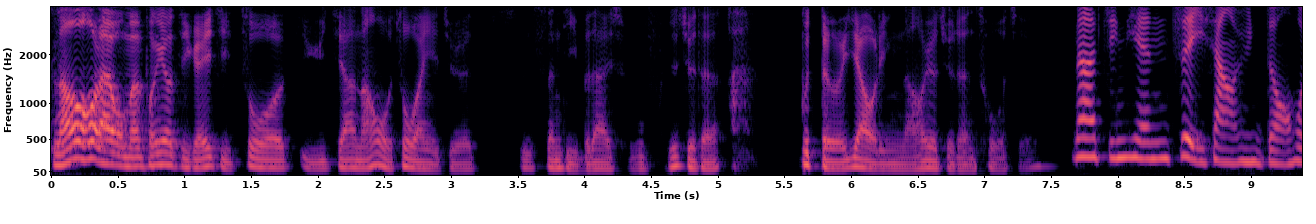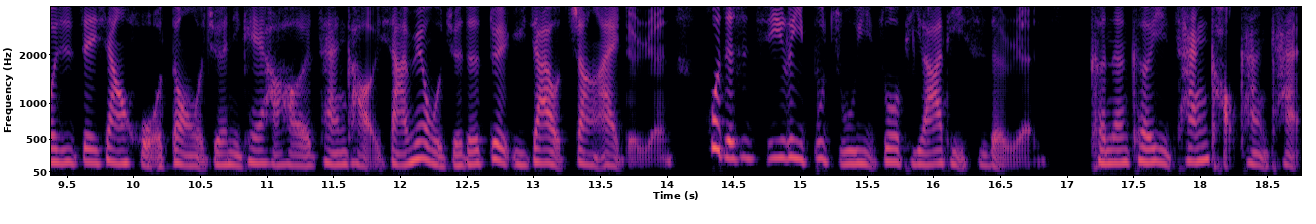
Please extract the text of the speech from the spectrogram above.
然后后来我们朋友几个一起做瑜伽，然后我做完也觉得是身体不太舒服，就觉得啊不得要领，然后又觉得很挫折。那今天这一项运动或是这一项活动，我觉得你可以好好的参考一下，因为我觉得对瑜伽有障碍的人，或者是肌力不足以做皮拉提斯的人，可能可以参考看看。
